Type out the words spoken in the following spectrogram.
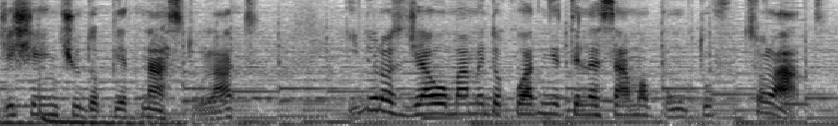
10 do 15 lat i do rozdziału mamy dokładnie tyle samo punktów co lat.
